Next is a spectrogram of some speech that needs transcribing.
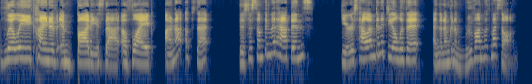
Lili kind of embodies that of like, I'm not upset. This is something that happens. Here's how I'm going to deal with it. And then I'm going to move on with my song.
